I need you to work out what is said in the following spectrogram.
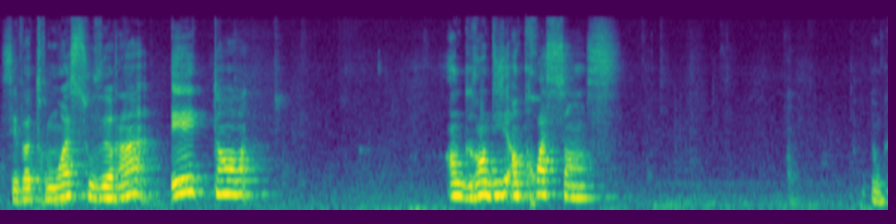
C'est votre moi souverain est en, en, en croissance. Donc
